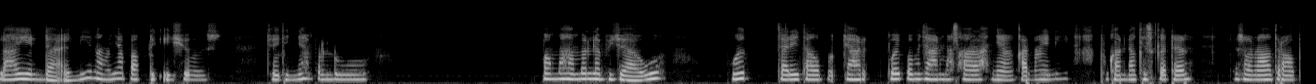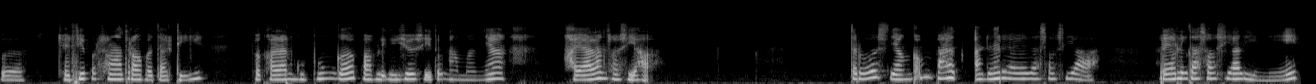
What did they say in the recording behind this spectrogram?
lain. Nah ini namanya public issues. Jadinya perlu pemahaman lebih jauh cari tahu cari, buat pemecahan masalahnya karena ini bukan lagi sekedar personal trouble. Jadi personal trouble tadi bakalan hubung ke public issues itu namanya khayalan sosial. Terus yang keempat ada realitas sosial. Realitas sosial ini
